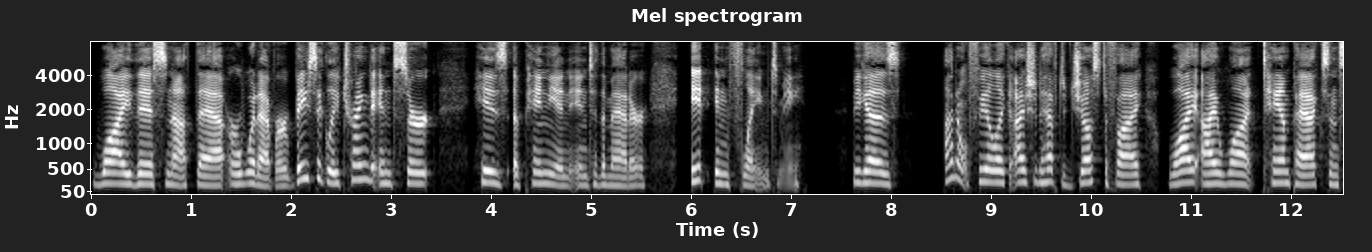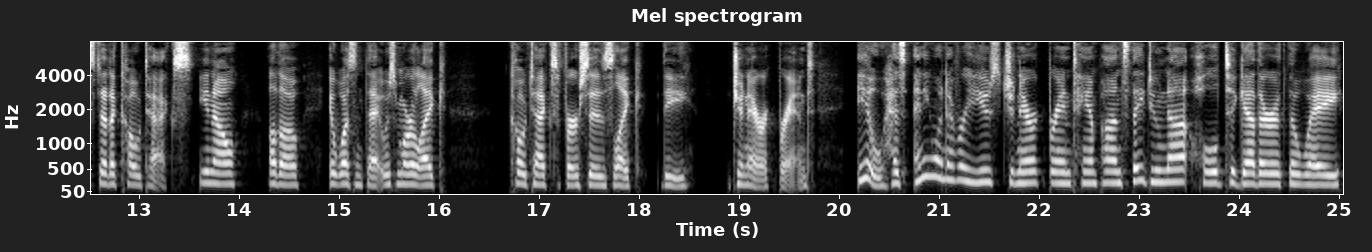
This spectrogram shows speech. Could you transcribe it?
why this, not that, or whatever. Basically, trying to insert his opinion into the matter, it inflamed me because I don't feel like I should have to justify why I want Tampax instead of Kotex, you know? Although it wasn't that. It was more like Kotex versus like the generic brand. Ew, has anyone ever used generic brand tampons? They do not hold together the way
